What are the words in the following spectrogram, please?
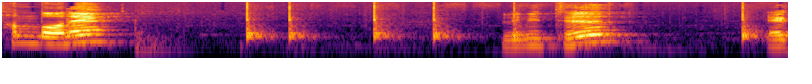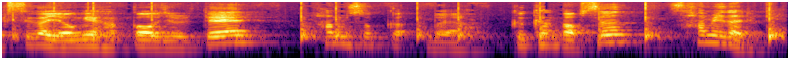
3번에 리미트 x가 0에 가까워질 때 함수 값 뭐야 극한 값은 3이다 이렇게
